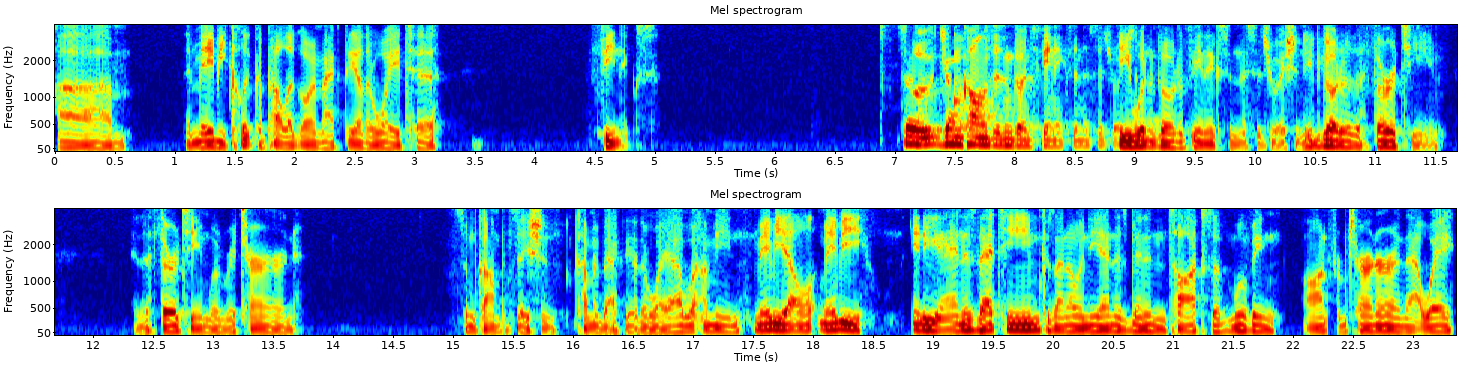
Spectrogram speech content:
um, and maybe Clint Capela going back the other way to Phoenix. So John Collins isn't going to Phoenix in this situation. He wouldn't go to Phoenix in this situation. He'd go to the third team, and the third team would return some compensation coming back the other way. I, I mean, maybe I'll, maybe Indiana is that team because I know Indiana has been in talks of moving on from Turner, and that way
